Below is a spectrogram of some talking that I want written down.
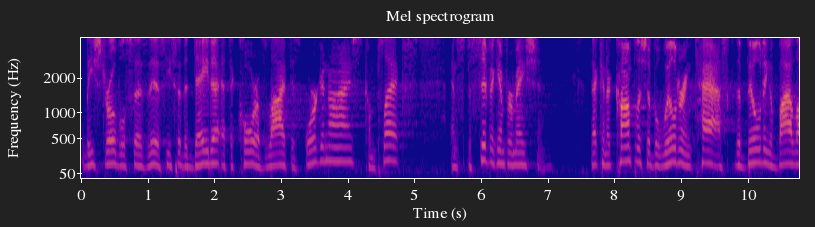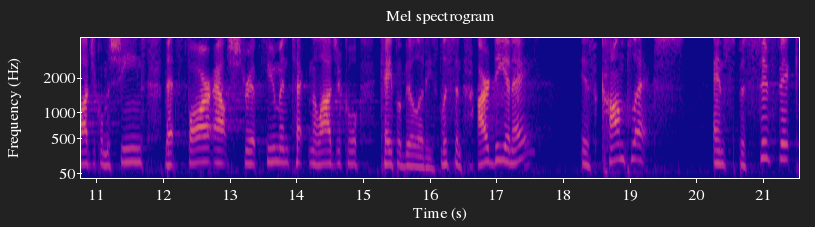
Lee Strobel says this. He said, The data at the core of life is organized, complex, and specific information that can accomplish a bewildering task, the building of biological machines that far outstrip human technological capabilities. Listen, our DNA is complex and specific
